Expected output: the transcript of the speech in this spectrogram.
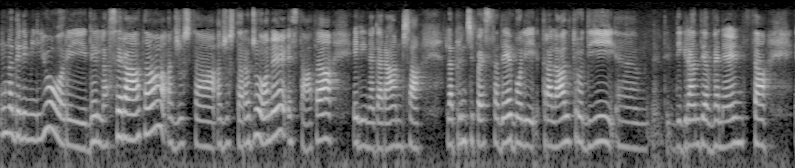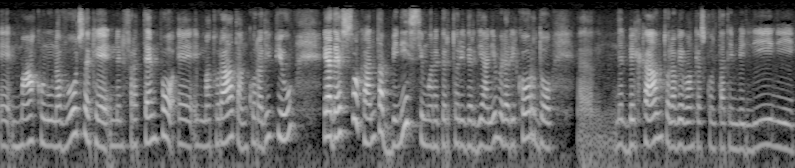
una delle migliori della serata, a giusta, a giusta ragione, è stata Elina Garancia, la principessa Deboli, tra l'altro di, ehm, di- grande avvenenza, eh, ma con una voce che nel frattempo è, è maturata ancora di più e adesso canta benissimo repertori verdiani. Io me la ricordo ehm, nel bel canto, l'avevo anche ascoltata in Bellini,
